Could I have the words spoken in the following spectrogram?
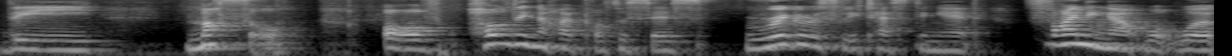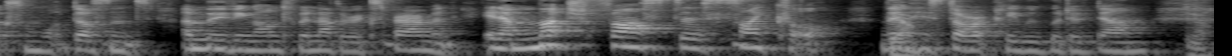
the muscle of holding a hypothesis, rigorously testing it, finding out what works and what doesn't, and moving on to another experiment in a much faster cycle than yeah. historically we would have done. Yeah,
